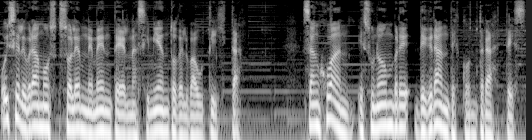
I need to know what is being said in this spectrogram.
Hoy celebramos solemnemente el nacimiento del Bautista. San Juan es un hombre de grandes contrastes.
